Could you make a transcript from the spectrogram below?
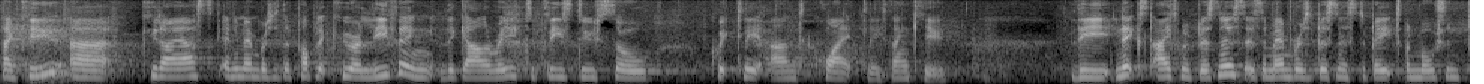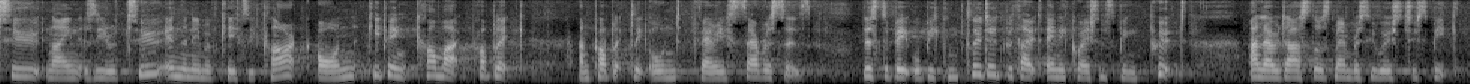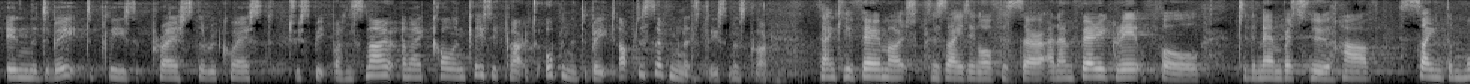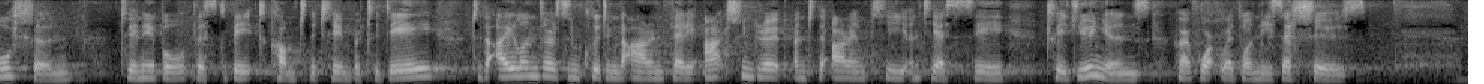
Thank you. Uh, could I ask any members of the public who are leaving the gallery to please do so quickly and quietly? Thank you. The next item of business is a member's business debate on motion 2902 in the name of Katie Clark on keeping Calmac public and publicly owned ferry services. This debate will be concluded without any questions being put And I would ask those members who wish to speak in the debate to please press the request to speak buttons now. And I call on Casey Clark to open the debate. Up to seven minutes, please, Ms Clark. Thank you very much, Presiding Officer. And I'm very grateful to the members who have signed the motion to enable this debate to come to the Chamber today, to the islanders, including the Arran Ferry Action Group, and to the RMT and TSC trade unions who I've worked with on these issues.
